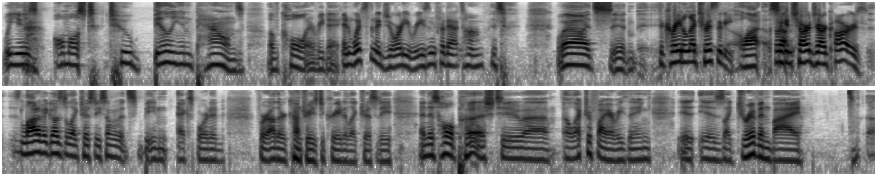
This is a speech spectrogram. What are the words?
We use almost two billion pounds of coal every day. And what's the majority reason for that, Tom? It's well, it's it, To create electricity, a lot. so we can charge our cars. a lot of it goes to electricity. Some of it's being exported for other countries to create electricity. And this whole push to uh, electrify everything is, is like driven by uh,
